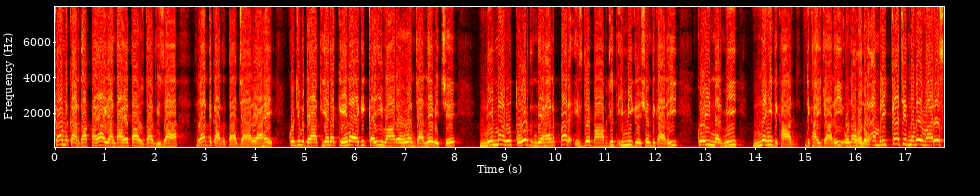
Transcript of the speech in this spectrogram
ਕੰਮ ਕਰਦਾ ਪਾਇਆ ਜਾਂਦਾ ਹੈ ਤਾਂ ਉਸ ਦਾ ਵੀਜ਼ਾ ਰੱਦ ਕਰ ਦਿੱਤਾ ਜਾ ਰਿਹਾ ਹੈ। ਕੁਝ ਵਿਦਿਆਰਥੀਆਂ ਦਾ ਕਹਿਣਾ ਹੈ ਕਿ ਕਈ ਵਾਰ ਉਹ ਅਣਜਾਣੇ ਵਿੱਚ ਨਿਯਮਾਂ ਨੂੰ ਤੋੜ ਦਿੰਦੇ ਹਨ ਪਰ ਇਸ ਦੇ ਬਾਵਜੂਦ ਇਮੀਗ੍ਰੇਸ਼ਨ ਅਧਿਕਾਰੀ ਕੋਈ ਨਰਮੀ ਨਹੀਂ ਦਿਖਾ ਦਿਖਾਈ ਜਾ ਰਹੀ। ਉਹਨਾਂ ਵੱਲੋਂ ਅਮਰੀਕਾ 'ਚ ਨਵੇਂ ਵਾਇਰਸ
